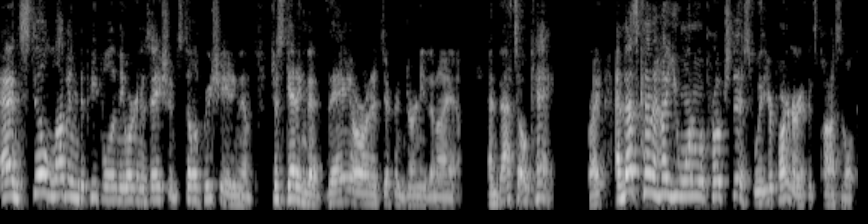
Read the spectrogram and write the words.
and still loving the people in the organization, still appreciating them, just getting that they are on a different journey than I am. And that's okay right? And that's kind of how you want to approach this with your partner if it's possible.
